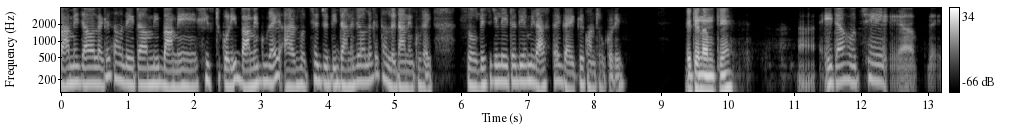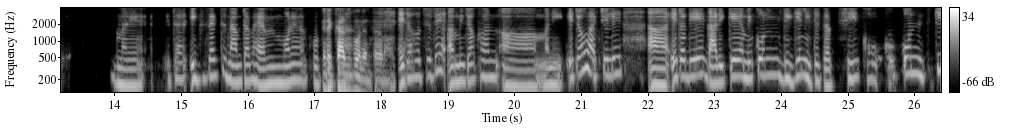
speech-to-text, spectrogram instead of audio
বামে যাওয়া লাগে তাহলে এটা আমি বামে শিফট করি বামে ঘুরাই আর হচ্ছে যদি ডানে যাওয়া লাগে তাহলে ডানে ঘুরাই। সো বেসিক্যালি এটা দিয়ে আমি রাস্তায় গাড়িকে কন্ট্রোল করি। এটার নাম কি? এটা হচ্ছে মানে এটার এক্সাক্ট নামটা ভাই আমি মনে এটা কাজ বলেন তাহলে। এটা হচ্ছে যে আমি যখন মানে এটাও অ্যাকচুয়ালি এটা দিয়ে গাড়িকে আমি কোন দিকে নিতে চাচ্ছি কোন কি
